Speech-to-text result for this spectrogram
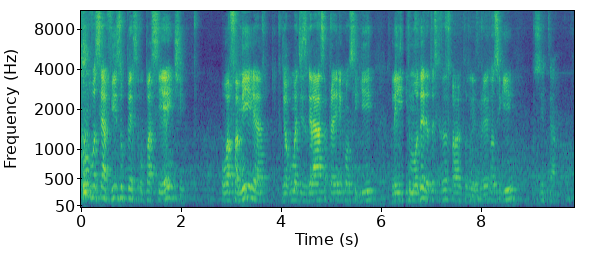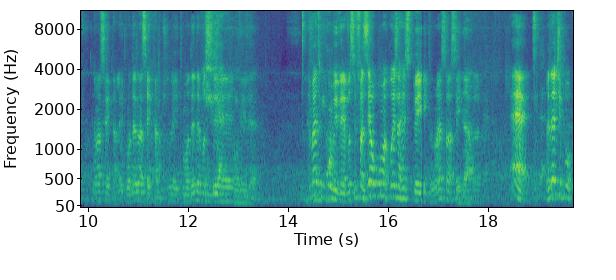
como você avisa o paciente ou a família de alguma desgraça para ele conseguir leite modelo? Eu estou esquecendo as palavras em português. Para ele conseguir Aceitar. não aceitar. Leite modelo não aceitar. Leite modelo é você. Conviver. É mais do que conviver, é você fazer alguma coisa a respeito, não é só aceitar. É, mas não é tipo,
